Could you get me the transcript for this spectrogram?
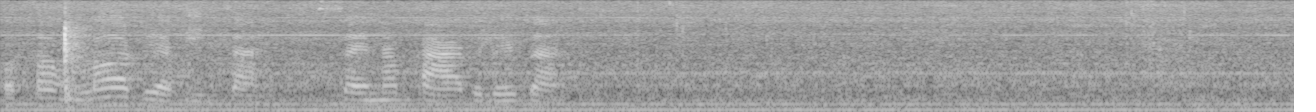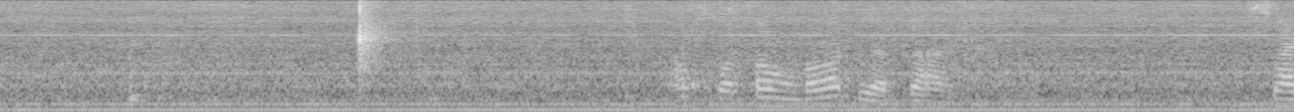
ก็ต้องรอดเดือดอีกจ้ะใส่น้ำปลาไปเลยจ้ะ เรา ก็ต้องรอดเดือดจ้ะใส่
